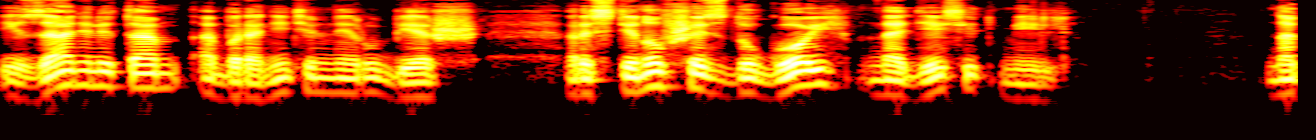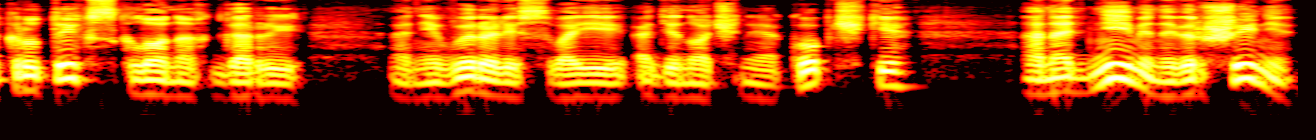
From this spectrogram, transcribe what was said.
и заняли там оборонительный рубеж, растянувшись дугой на десять миль. На крутых склонах горы они вырыли свои одиночные окопчики, а над ними, на вершине,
